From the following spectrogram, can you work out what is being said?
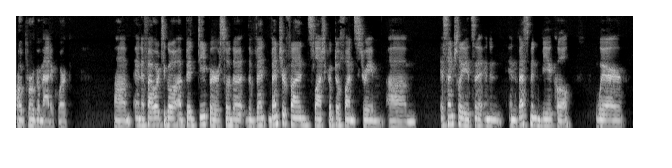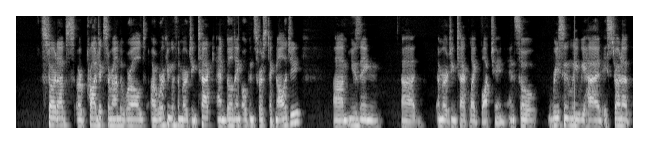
or programmatic work um, and if i were to go a bit deeper so the the venture fund slash crypto fund stream um, essentially it's a, an investment vehicle where startups or projects around the world are working with emerging tech and building open source technology um, using uh, emerging tech like blockchain and so recently we had a startup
